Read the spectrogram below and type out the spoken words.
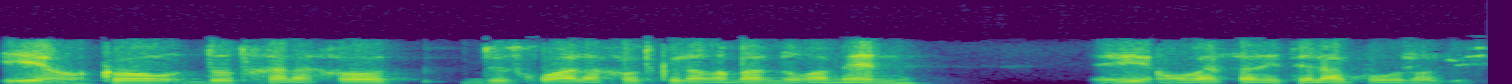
et encore d'autres halachot, deux, trois halachot que le Rambam nous ramène, et on va s'arrêter là pour aujourd'hui.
